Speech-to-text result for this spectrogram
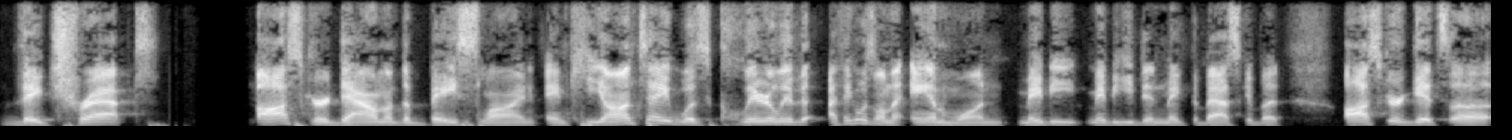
they trapped Oscar down on the baseline, and Keyontae was clearly the, I think it was on the and one. Maybe maybe he didn't make the basket, but Oscar gets a,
